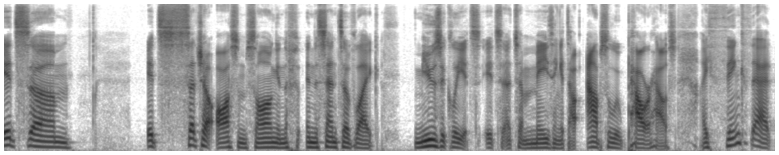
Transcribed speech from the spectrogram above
it's um it's such an awesome song in the in the sense of like musically it's it's it's amazing. It's an absolute powerhouse. I think that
